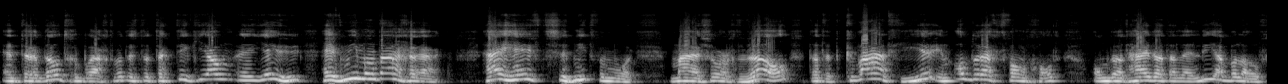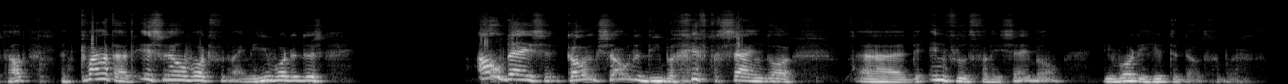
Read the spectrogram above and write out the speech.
en ter dood gebracht. Wat is de tactiek? Eh, Jehu heeft niemand aangeraakt. Hij heeft ze niet vermoord, maar zorgt wel dat het kwaad hier in opdracht van God, omdat hij dat aan Elia beloofd had, het kwaad uit Israël wordt verdwenen. Hier worden dus al deze koningszonen die begiftigd zijn door uh, de invloed van Isabel, die worden hier te dood gebracht.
